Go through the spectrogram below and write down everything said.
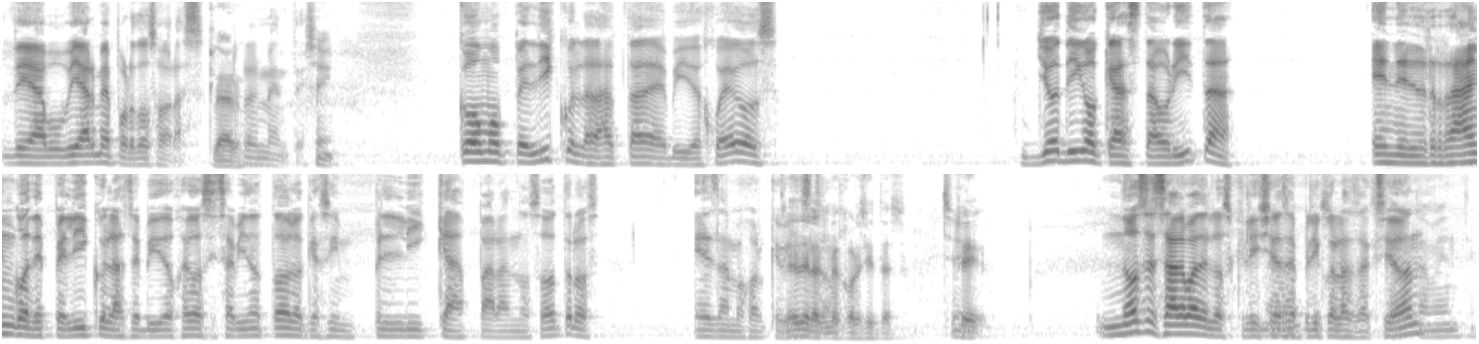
de, por dos horas. Claro. Realmente. Sí. Como película adaptada de videojuegos, yo digo que hasta ahorita, en el rango de películas de videojuegos y sabiendo todo lo que eso implica para nosotros, es la mejor que he Es de visto. las mejorcitas. Sí. Sí. No se salva de los clichés de películas de acción, Exactamente.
